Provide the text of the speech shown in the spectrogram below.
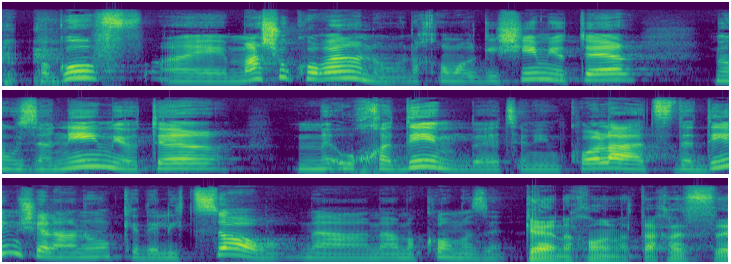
בגוף, אה, משהו קורה לנו, אנחנו מרגישים יותר מאוזנים, יותר מאוחדים בעצם עם כל הצדדים שלנו כדי ליצור מה, מהמקום הזה. כן, נכון, התכלס, אה,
